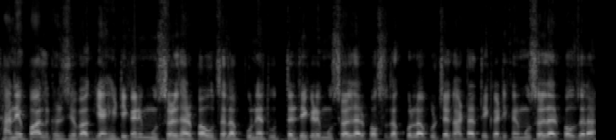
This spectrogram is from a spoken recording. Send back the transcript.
ठाणे पालघरचे भाग. याही ठिकाणी मुसळधार पाऊस झाला. पुण्यात उत्तरेकडे मुसळधार पाऊस होता. कोल्हापूरच्या घाटात एका ठिकाणी मुसळधार पाऊस झाला.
